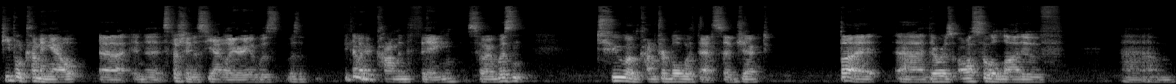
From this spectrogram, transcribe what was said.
people coming out uh, in the especially in the Seattle area was was becoming a common thing, so I wasn't too uncomfortable with that subject. But uh, there was also a lot of um,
